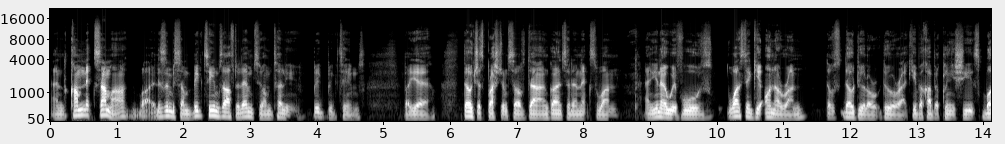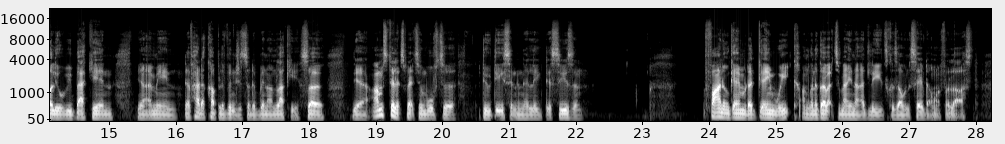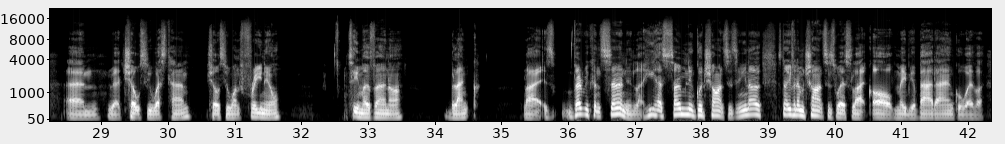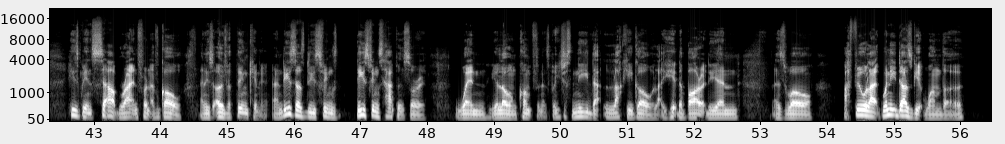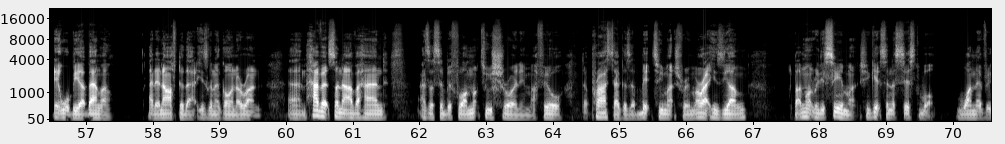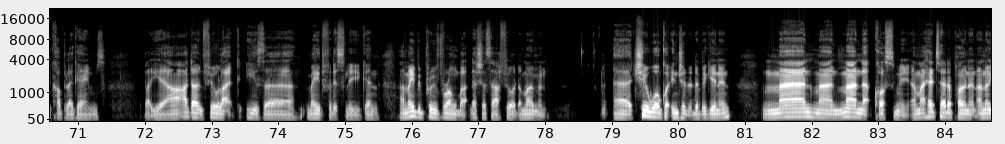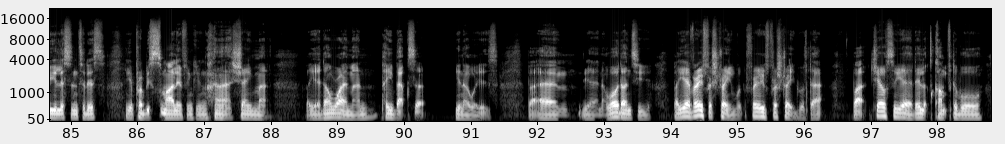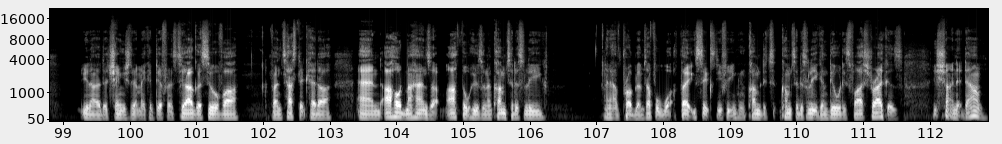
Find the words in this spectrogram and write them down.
And come next summer, well, there's going to be some big teams after them too, I'm telling you. Big, big teams. But yeah, they'll just brush themselves down, go into the next one. And you know, with Wolves, once they get on a run, they'll they'll do do all right. Keep a couple of clean sheets. Boly will be back in. You know what I mean? They've had a couple of injuries, so they've been unlucky. So yeah, I'm still expecting Wolves to do decent in the league this season. Final game of the game week. I'm going to go back to Man United Leeds because I want to save that one for last. Um, we had Chelsea West Ham. Chelsea won 3 0. Timo Werner, blank. Like it's very concerning. Like he has so many good chances, and you know it's not even them chances where it's like, oh, maybe a bad angle, whatever. He's being set up right in front of goal, and he's overthinking it. And these are these things. These things happen. Sorry, when you're low on confidence, but you just need that lucky goal. Like you hit the bar at the end as well. I feel like when he does get one though, it will be a banger, and then after that he's gonna go on a run. Um, Havertz, on the other hand, as I said before, I'm not too sure on him. I feel the price tag is a bit too much for him. All right, he's young, but I'm not really seeing much. He gets an assist, what, one every couple of games. But yeah, I don't feel like he's uh, made for this league. And I may be proved wrong, but that's just how I feel at the moment. Uh, Chilwell got injured at the beginning. Man, man, man, that cost me. And my head to head opponent, I know you listen to this, you're probably smiling, thinking, shame, Matt. But yeah, don't worry, man. Payback's at, you know what it is. But um, yeah, no, well done to you. But yeah, very frustrating, very frustrated with that. But Chelsea, yeah, they looked comfortable. You know, the change didn't make a difference. Thiago Silva, fantastic header. And I hold my hands up. I thought he was going to come to this league and have problems. I thought, what, 36, do you think you can come to, come to this league and deal with these five strikers? He's shutting it down.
